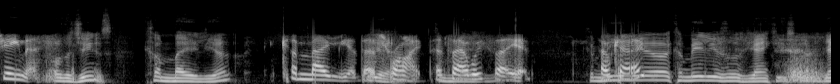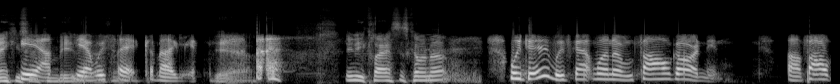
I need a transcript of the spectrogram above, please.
genus Oh, the genus. Camellia. camellia. That's Yeah, right. That's how we say it. Camellia. Camellias are Yankees. Uh, Yankees say Yeah, camellia. yeah, we say it camellia. Yeah. Any classes coming up? We do. We've got one on fall gardening. Uh, fall,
